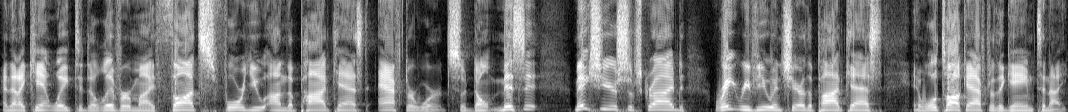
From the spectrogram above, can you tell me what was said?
and then I can't wait to deliver my thoughts for you on the podcast afterwards. So don't miss it. Make sure you're subscribed, rate, review, and share the podcast, and we'll talk after the game tonight.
